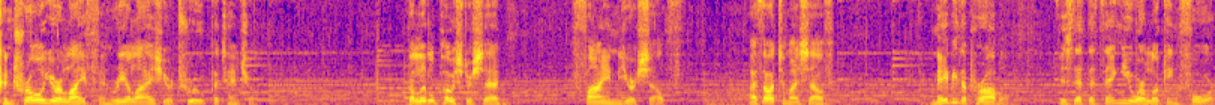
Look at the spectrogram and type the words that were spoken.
Control your life and realize your true potential. The little poster said, Find yourself. I thought to myself, maybe the problem is that the thing you are looking for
